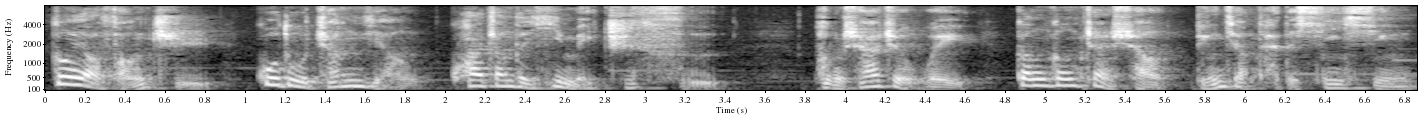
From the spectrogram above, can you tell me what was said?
更要防止过度张扬、夸张的溢美之词，捧杀这位刚刚站上领奖台的新星。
